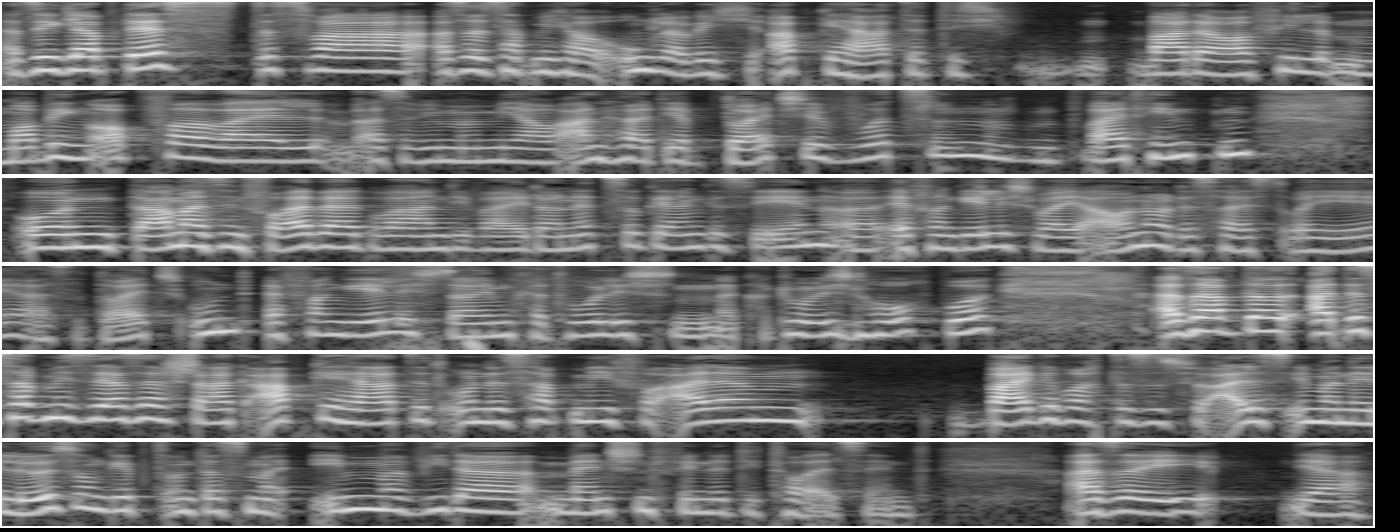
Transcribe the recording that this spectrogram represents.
Also ich glaube, das, das war, also es hat mich auch unglaublich abgehärtet. Ich war da auch viel Mobbing-Opfer, weil, also wie man mir auch anhört, ich habe deutsche Wurzeln weit hinten. Und damals in Vorarlberg waren die war ich da nicht so gern gesehen. Äh, evangelisch war ich auch noch, das heißt oje, also deutsch und evangelisch da im katholischen katholischen Hochburg. Also da, das hat mich sehr, sehr stark abgehärtet und es hat mir vor allem beigebracht, dass es für alles immer eine Lösung gibt und dass man immer wieder Menschen findet, die toll sind. Also ich, ja,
